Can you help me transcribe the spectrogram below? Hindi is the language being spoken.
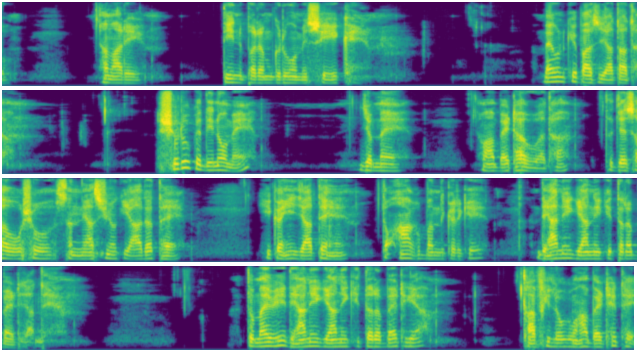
हमारे तीन परम गुरुओं में से एक हैं, मैं उनके पास जाता था। शुरू के दिनों में जब मैं वहाँ बैठा हुआ था तो जैसा ओशो सन्यासियों की आदत है कि कहीं जाते हैं तो आँख बंद करके ध्यानी ज्ञानी की तरफ़ बैठ जाते हैं। तो मैं भी ध्यानी ज्ञानी की तरफ़ बैठ गया। काफ़ी लोग वहाँ बैठे थे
